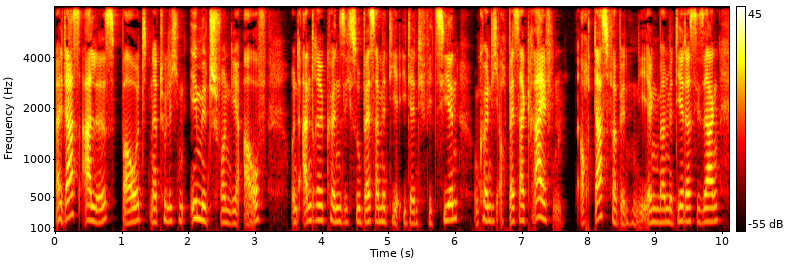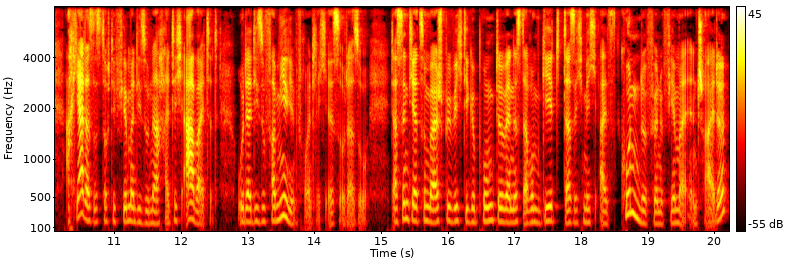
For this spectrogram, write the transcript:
weil das alles baut natürlich ein Image von dir auf und andere können sich so besser mit dir identifizieren und können dich auch besser greifen. Auch das verbinden die irgendwann mit dir, dass sie sagen, ach ja, das ist doch die Firma, die so nachhaltig arbeitet oder die so familienfreundlich ist oder so. Das sind ja zum Beispiel wichtige Punkte, wenn es darum geht, dass ich mich als Kunde für eine Firma entscheide.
